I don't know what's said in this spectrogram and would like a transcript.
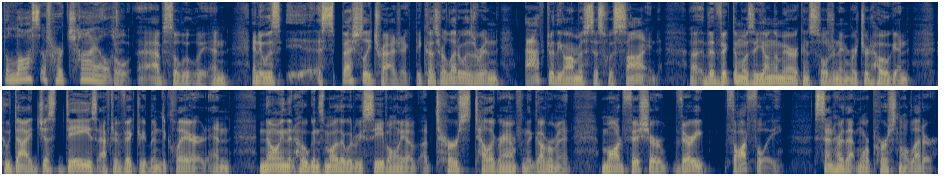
the loss of her child. Oh, absolutely. And and it was especially tragic because her letter was written after the armistice was signed. Uh, the victim was a young American soldier named Richard Hogan who died just days after victory had been declared. And knowing that Hogan's mother would receive only a, a terse telegram from the government, Maud Fisher very thoughtfully sent her that more personal letter.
